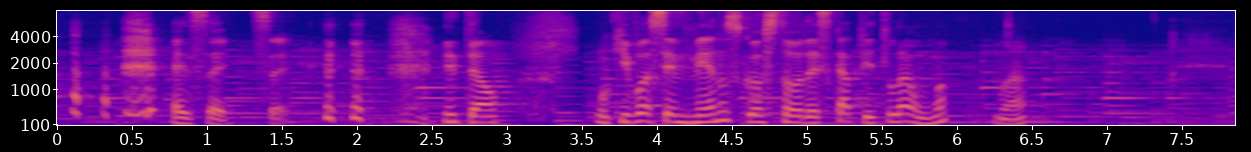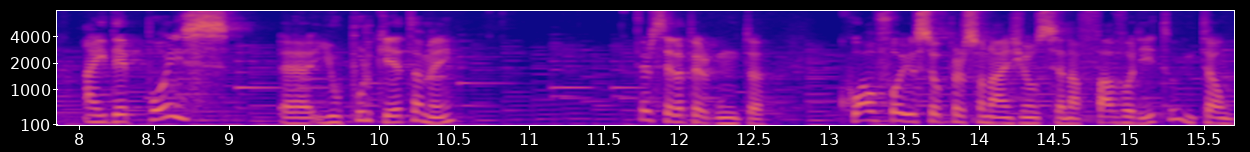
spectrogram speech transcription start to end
é isso aí, isso aí. Então, o que você menos gostou desse capítulo é uma, né? Aí depois, é, e o porquê também. Terceira pergunta: qual foi o seu personagem ou cena favorito? Então,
